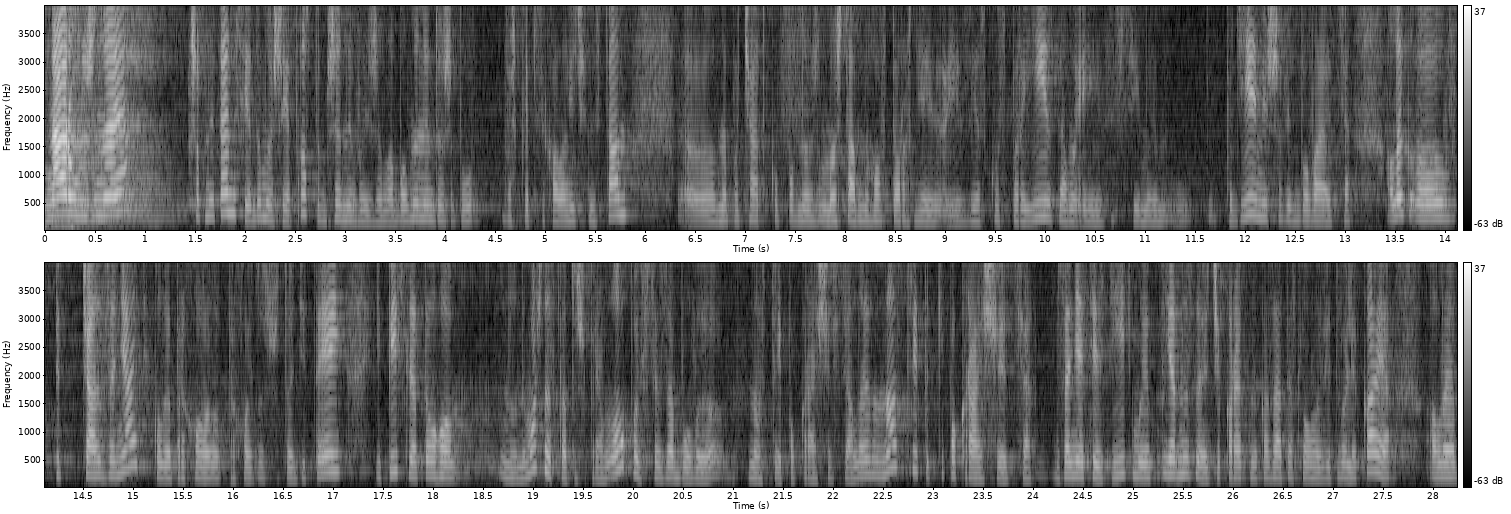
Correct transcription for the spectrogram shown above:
Наружная. Якщо б не танці, я думаю, що я просто б вже не вижила, бо в мене дуже був важкий психологічний стан е, на початку повномасштабного вторгнення і в зв'язку з переїздом і всіми подіями, що відбуваються. Але е, під час занять, коли прихо- приходиш до дітей, і після того. Ну, не можна сказати, що прямо оп, і все забув, настрій покращився, але настрій таки покращується. Заняття з дітьми, я не знаю, чи коректно казати слово відволікає, але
